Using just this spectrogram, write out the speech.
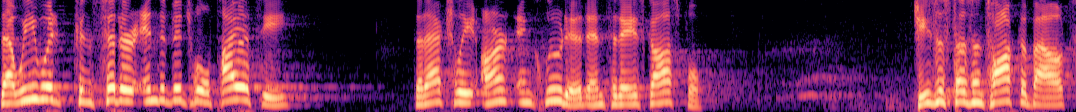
that we would consider individual piety that actually aren't included in today's gospel. Jesus doesn't talk about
